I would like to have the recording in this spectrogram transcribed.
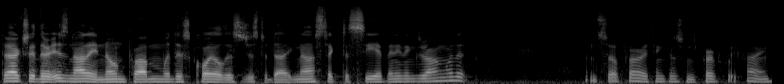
Though actually there is not a known problem with this coil. This is just a diagnostic to see if anything's wrong with it. And so far I think this one's perfectly fine.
